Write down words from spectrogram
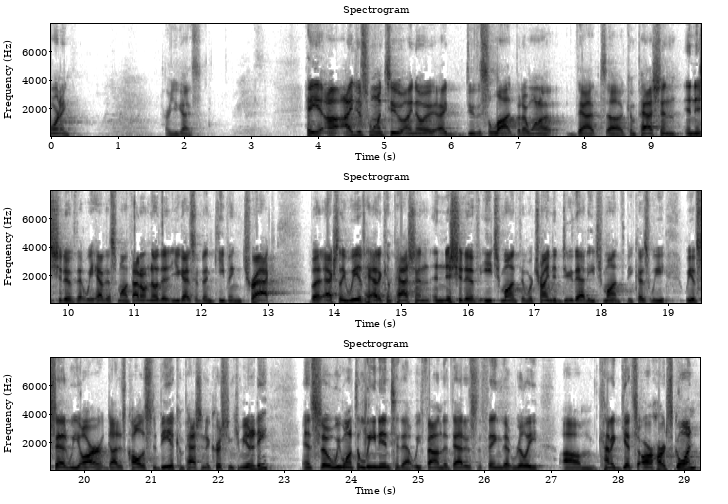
morning. How are you guys? Hey, uh, I just want to, I know I, I, do this a lot, but I want to, that uh, compassion initiative that we have this month. I don't know that you guys have been keeping track, but actually we have had a compassion initiative each month, and we're trying to do that each month because we, we have said we are, God has called us to be a compassionate Christian community. And so we want to lean into that. We found that that is the thing that really um, kind of gets our hearts going.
